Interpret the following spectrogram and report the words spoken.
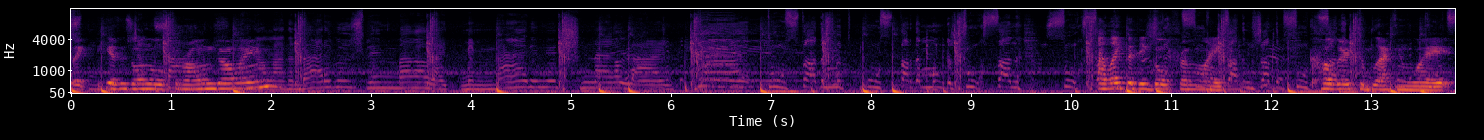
Like he has his own little throne going. I like that they go from like color to black and white.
